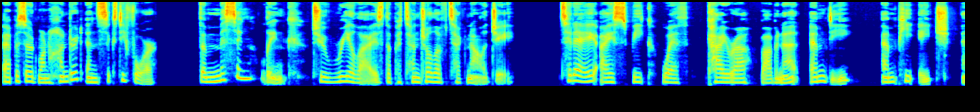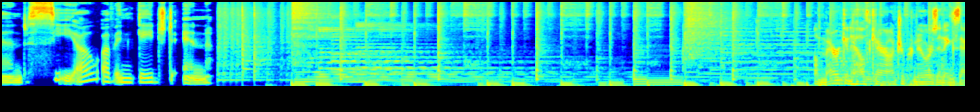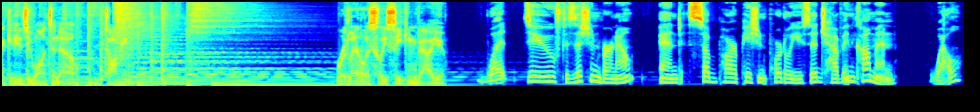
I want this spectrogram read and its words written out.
episode 164 The Missing Link to Realize the Potential of Technology. Today, I speak with Kyra Bobinet, MD, MPH, and CEO of Engaged In. American healthcare entrepreneurs and executives you want to know. Talking. Relentlessly seeking value. What do physician burnout and subpar patient portal usage have in common? Well,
